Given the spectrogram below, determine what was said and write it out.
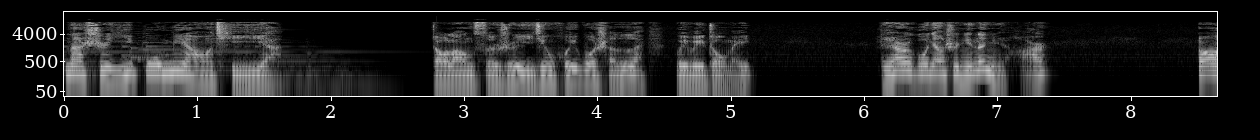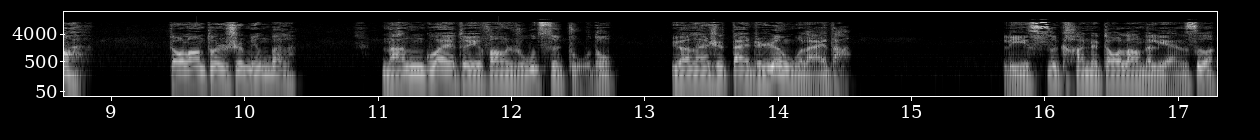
那是一步妙棋呀。赵浪此时已经回过神来，微微皱眉：“灵儿姑娘是您的女儿？”哦，赵浪顿时明白了，难怪对方如此主动，原来是带着任务来的。李斯看着赵浪的脸色，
